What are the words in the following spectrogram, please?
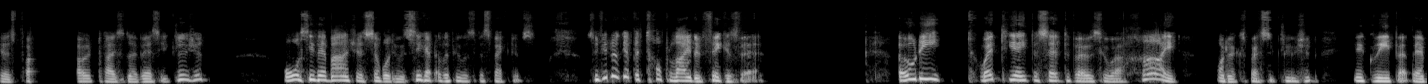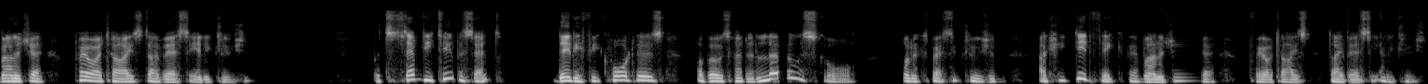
as prioritizing diversity inclusion or see their manager as someone who would seek out other people's perspectives. So if you look at the top line of figures there, only 28% of those who were high on expressed inclusion agreed that their manager prioritized diversity and inclusion. But 72%, nearly three quarters of those who had a low score on expressed inclusion, actually did think their manager prioritized diversity and inclusion.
